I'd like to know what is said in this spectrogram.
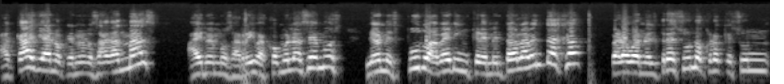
acá ya no que no nos hagan más, ahí vemos arriba cómo lo hacemos. Leones pudo haber incrementado la ventaja, pero bueno, el 3-1 creo que es un,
